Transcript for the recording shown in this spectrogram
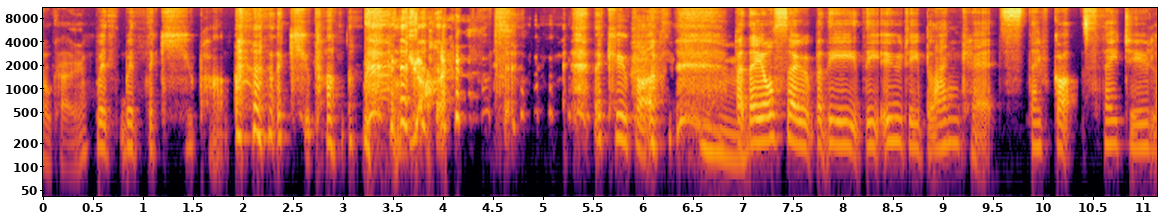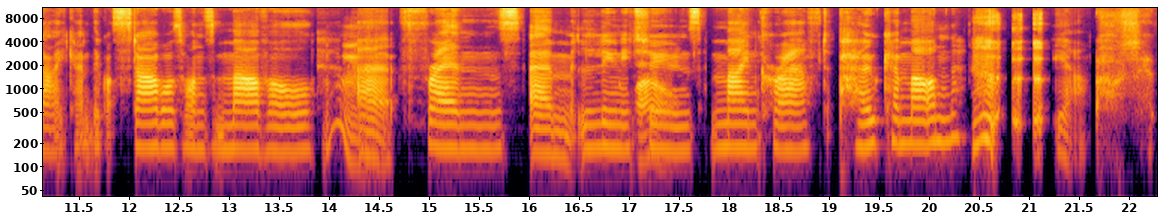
Okay. With with the coupon. the coupon. The coupon. Mhm. But they also, but the the Oodie blankets, they've got they do like um they've got Star Wars ones, Marvel, Mm. uh Friends, um Looney Wow. Tunes, Minecraft, Pokemon. Yeah, oh shit.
